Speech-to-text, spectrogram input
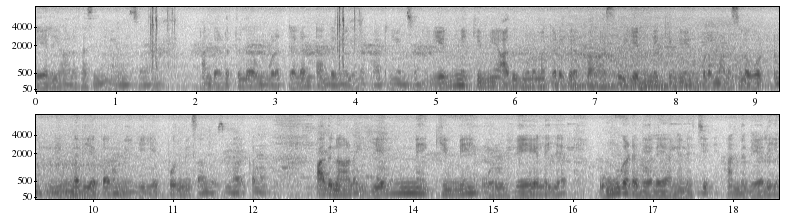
வேலையை அழகாக செஞ்சீங்கன்னு சொன்னால் அந்த இடத்துல உங்களோட டேலண்ட் அந்த வேலையில் காட்டுனீங்கன்னு சொன்னால் என்றைக்குமே அது மூலமாக கிடைக்கிற காசு என்றைக்குமே உங்களோட மனசில் ஒட்டும் நிம்மதியை தரும். நீங்கள் எப்போதுமே சந்தோஷமாக இருக்கலாம். அதனால என்றைக்குமே ஒரு வேலையை உங்களோட வேலையாக நினச்சி அந்த வேலையை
